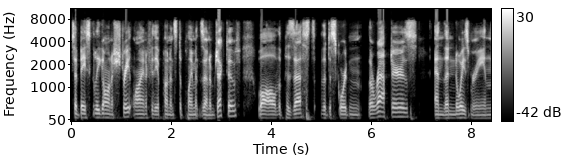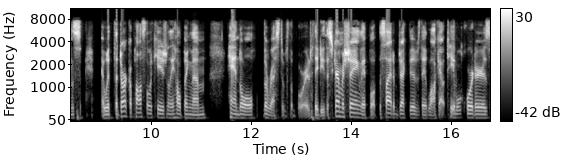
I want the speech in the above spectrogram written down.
to basically go on a straight line for the opponent's deployment zone objective, while the possessed, the discordant, the Raptors, and the Noise Marines, with the Dark Apostle occasionally helping them, handle the rest of the board. They do the skirmishing, they pull up the side objectives, they lock out table quarters.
